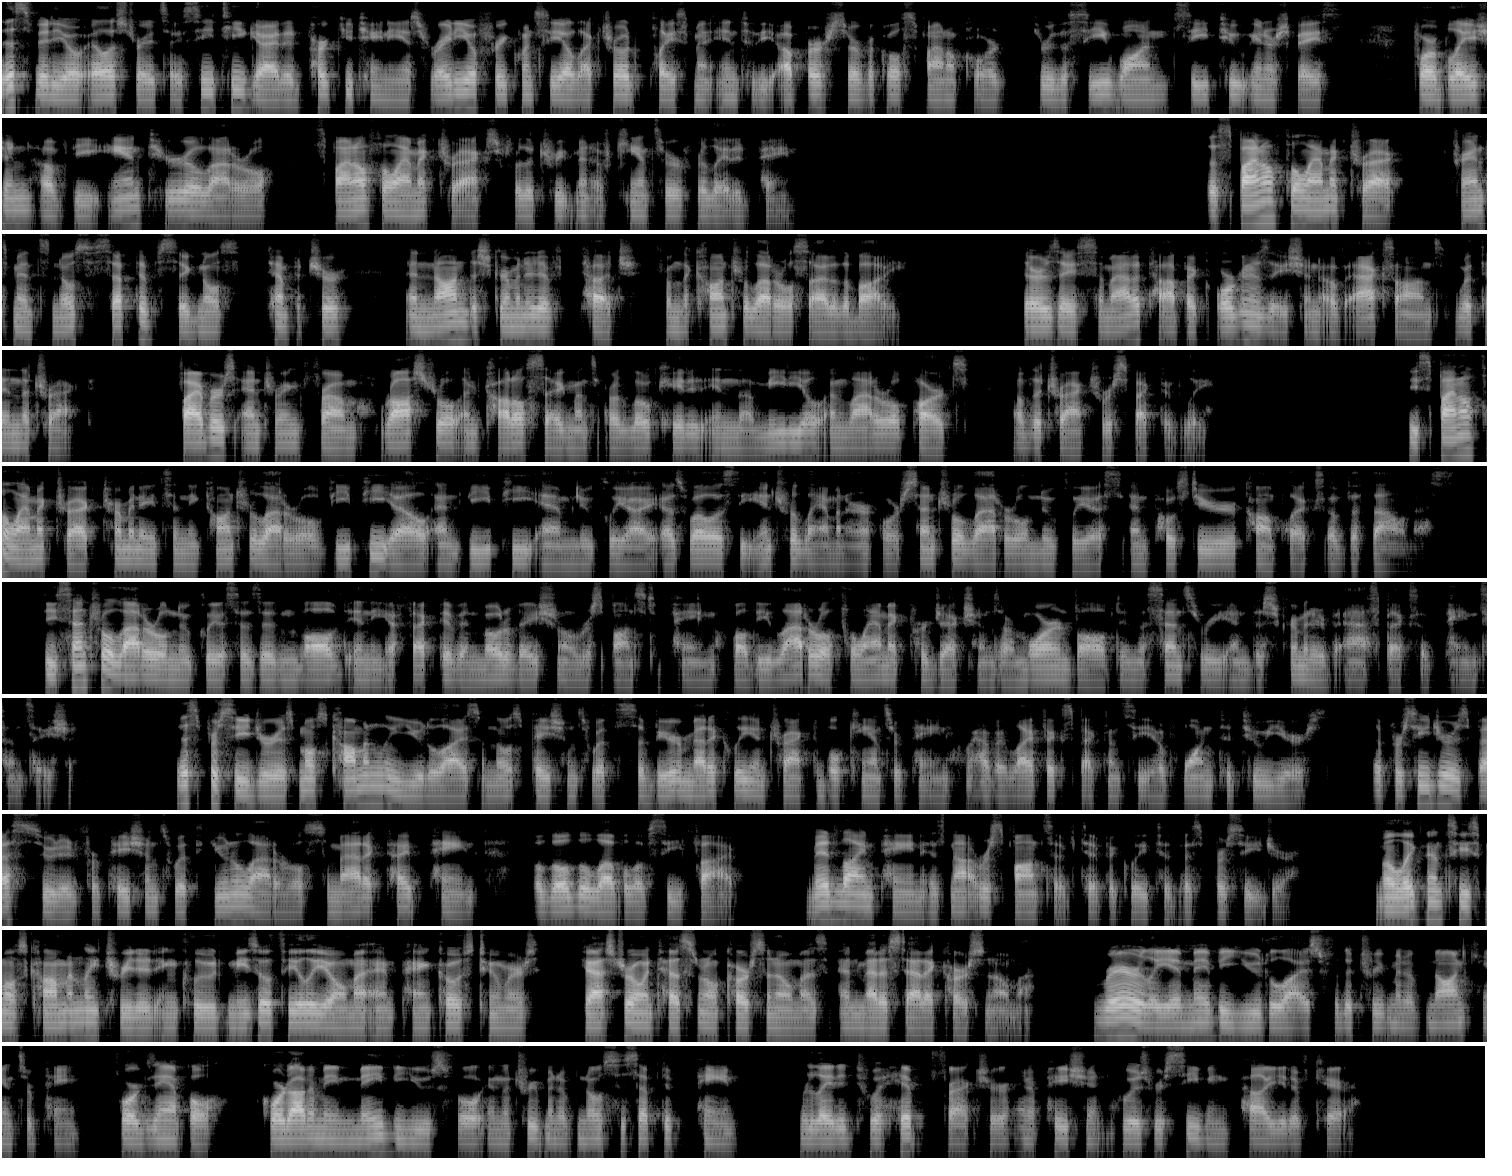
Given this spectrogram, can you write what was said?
This video illustrates a CT-guided percutaneous radiofrequency electrode placement into the upper cervical spinal cord through the C1-C2 interspace for ablation of the anterolateral spinal thalamic tracts for the treatment of cancer-related pain. The spinal thalamic tract transmits nociceptive signals, temperature, and non-discriminative touch from the contralateral side of the body. There is a somatotopic organization of axons within the tract. Fibers entering from rostral and caudal segments are located in the medial and lateral parts of the tract respectively. The spinal thalamic tract terminates in the contralateral VPL and VPM nuclei as well as the intralaminar or central lateral nucleus and posterior complex of the thalamus. The central lateral nucleus is involved in the affective and motivational response to pain, while the lateral thalamic projections are more involved in the sensory and discriminative aspects of pain sensation. This procedure is most commonly utilized in those patients with severe medically intractable cancer pain who have a life expectancy of 1 to 2 years. The procedure is best suited for patients with unilateral somatic type pain below the level of C5. Midline pain is not responsive typically to this procedure. Malignancies most commonly treated include mesothelioma and Pancoast tumors, gastrointestinal carcinomas, and metastatic carcinoma. Rarely, it may be utilized for the treatment of non-cancer pain. For example, cordotomy may be useful in the treatment of nociceptive pain related to a hip fracture in a patient who is receiving palliative care.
